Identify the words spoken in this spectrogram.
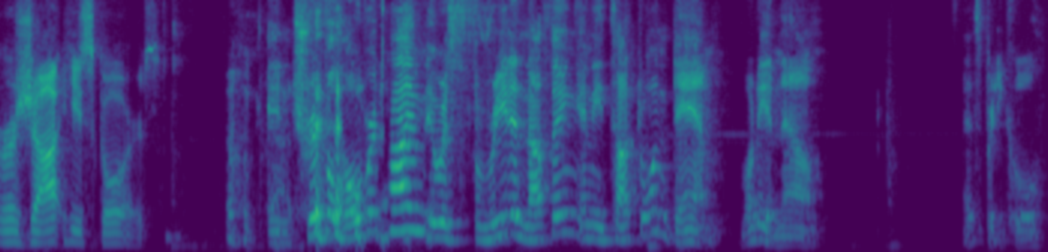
Rajat, he scores. Oh, In triple overtime, it was three to nothing, and he tucked one. Damn, what do you know? That's pretty cool.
